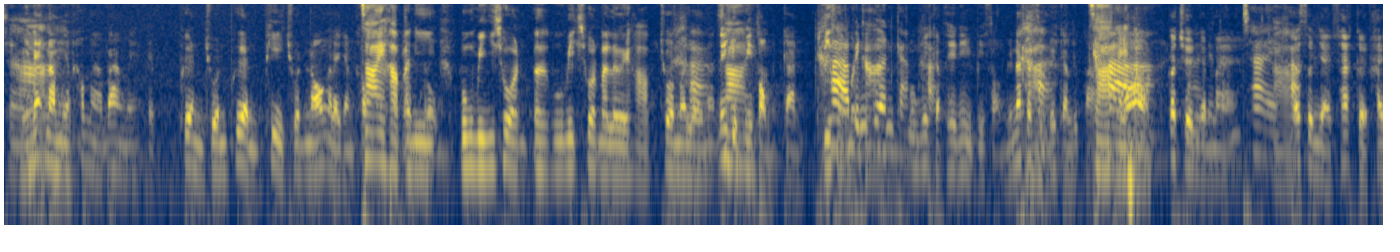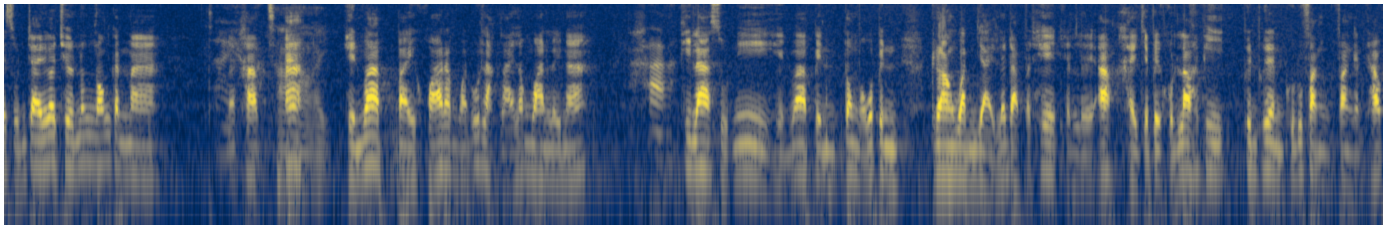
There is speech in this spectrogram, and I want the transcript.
ใช่ มีแนะนำกันเข้ามาบ้างไหมแบบเพื่อนชวนเพื่อนพี่ชวนน้องอะไรกันเข้ามาใช่ครับ อันนี้ชมรมมุงมิงชวนเออมุงมิงชวนมาเลยครับ ชวนมาเลยนะค่ะนี่อยู่ใช่ปีสองเหมือนกันปีสองค่ะเหมือนกันเป็นเพื่อนกันมุกมิกค่ะกับเทนี่อยู่ปีสองอยู่นักศิลป์ด้วยกันหรือเปล่าใช่อ่าครับก็เชิญกันมา ใช่ค่ะ แล้วส่วนใหญ่ถ้าเกิดใครสนใจก็เชิญน้องๆกันมาใช่นะครับใช่ อะเห็นว่าไปคว้ารางวัลอุ้ยหลากหลายรางวัลเลยนะ ค่ะ ที่ล่าสุดนี่เห็นว่าเป็นต้องบอกว่าเป็นรางวัลใหญ่ระดับประเทศกันเลยอะใครจะเป็นคนเล่าให้พี่เพื่อนๆ คุณผู้ฟังฟังกันครับ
